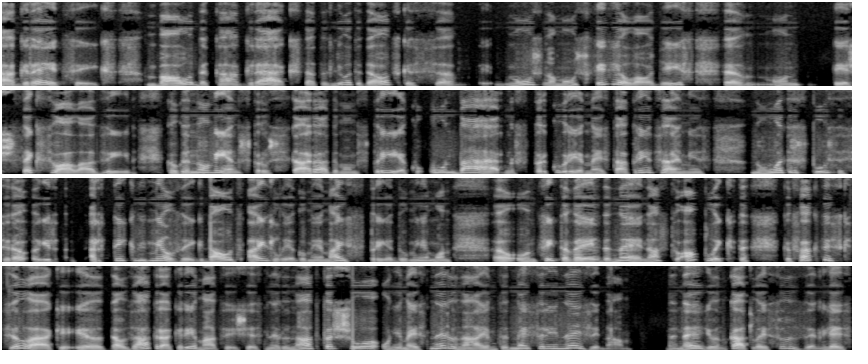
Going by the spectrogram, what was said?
kā grēcīgs, bauda kā grēks. Tātad ļoti daudz kas eh, mūs, no mūsu fizioloģijas eh, un tieši seksuālā dzīve. Kaut gan no vienas puses tā rada mums prieku un bērnus, par kuriem mēs tā priecājamies, no otras puses ir, ir ar tik milzīgi daudz aizliegumiem, aizspriedumiem un, un cita veida nē, nastu aplikta, ka faktiski cilvēki e, daudz ātrāk ir iemācījušies nerunāt par šo, un ja mēs nerunājam, tad mēs arī nezinām. Ne, jo nu, kāda lai es uzzinu, ja es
